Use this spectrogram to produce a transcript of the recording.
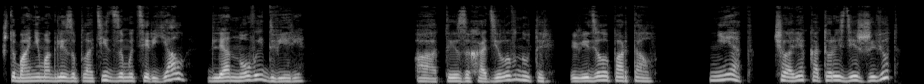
чтобы они могли заплатить за материал для новой двери». «А ты заходила внутрь? Видела портал?» «Нет, Человек, который здесь живет,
